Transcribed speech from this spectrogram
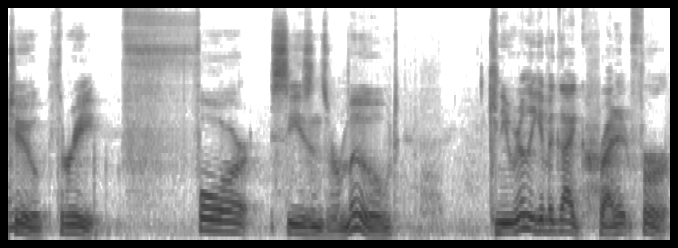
two, three, four seasons removed, can you really give a guy credit for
